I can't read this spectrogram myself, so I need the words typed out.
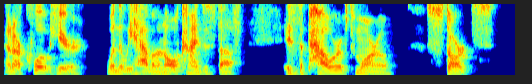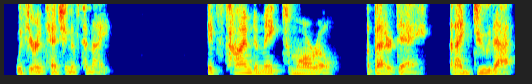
And our quote here, one that we have on all kinds of stuff is the power of tomorrow starts with your intention of tonight. It's time to make tomorrow a better day. And I do that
